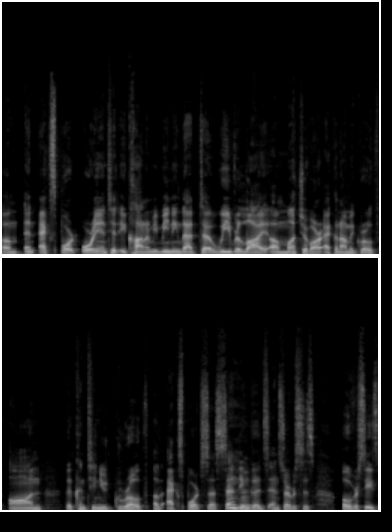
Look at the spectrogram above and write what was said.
um, an export oriented economy, meaning that uh, we rely uh, much of our economic growth on the continued growth of exports, uh, sending mm-hmm. goods and services overseas.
